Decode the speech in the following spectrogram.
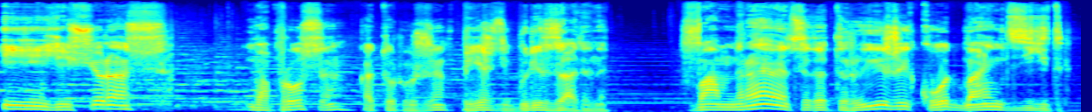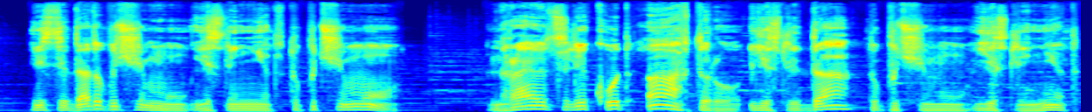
И еще раз вопросы, которые уже прежде были заданы. Вам нравится этот рыжий кот-бандит? Если да, то почему? Если нет, то почему? Нравится ли кот автору? Если да, то почему? Если нет,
